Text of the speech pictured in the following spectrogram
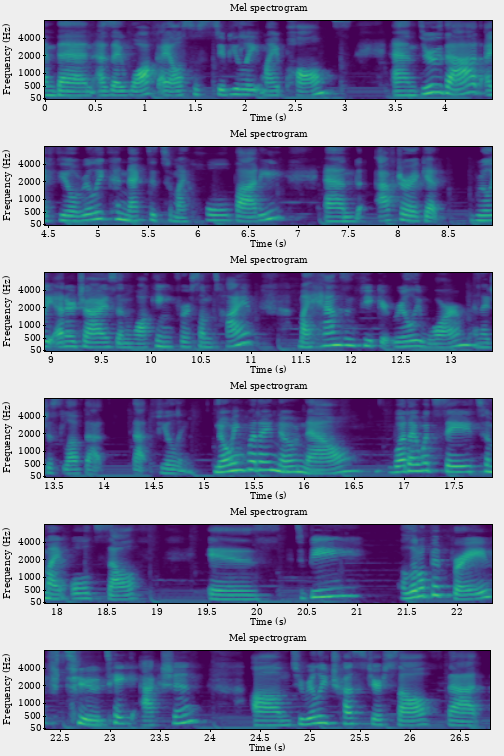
And then as I walk, I also stimulate my palms. And through that, I feel really connected to my whole body. And after I get really energized and walking for some time, my hands and feet get really warm and I just love that that feeling. Knowing what I know now, what I would say to my old self is to be a little bit brave, to take action, um, to really trust yourself that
